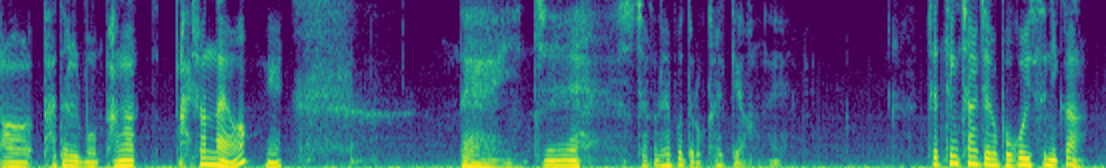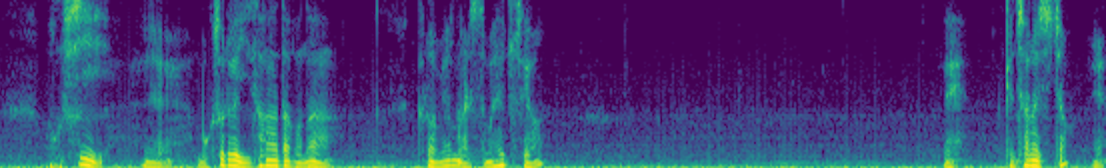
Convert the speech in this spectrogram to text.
어, 다들 뭐 방학 하셨나요? 예. 네, 이제 시작을 해보도록 할게요. 네. 채팅창 제가 보고 있으니까 혹시 예, 목소리가 이상하다거나 그러면 말씀을 해주세요. 네, 괜찮으시죠? 예.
